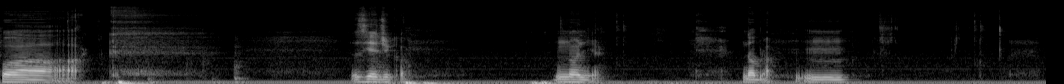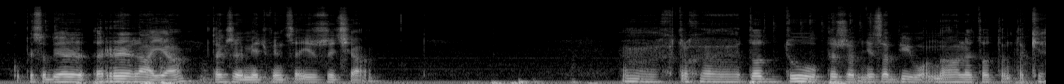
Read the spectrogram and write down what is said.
Fuck. Zjedź go. No nie. Dobra. Mm. Kupię sobie relaja, tak żeby mieć więcej życia. Ach, trochę do dupy, że mnie zabiło, no ale to tam takie...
